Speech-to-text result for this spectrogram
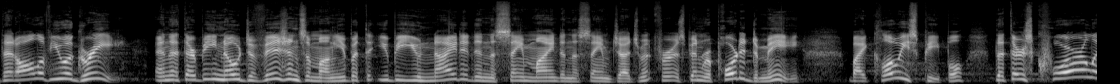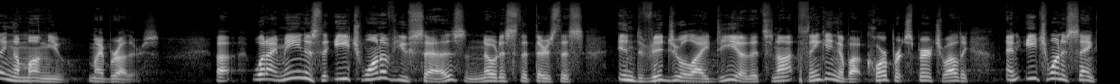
That all of you agree, and that there be no divisions among you, but that you be united in the same mind and the same judgment. For it has been reported to me by Chloe's people that there's quarreling among you, my brothers. Uh, what I mean is that each one of you says, and notice that there's this individual idea that's not thinking about corporate spirituality. And each one is saying,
